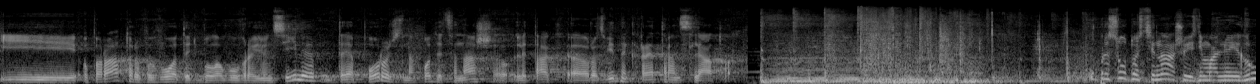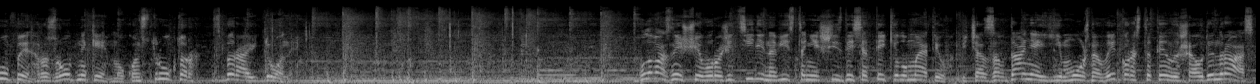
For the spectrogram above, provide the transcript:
І оператор виводить булаву в район цілі, де поруч знаходиться наш літак-розвідник присутності нашої знімальної групи розробники, мов конструктор, збирають дрони. Булава знищує ворожі цілі на відстані 60 кілометрів. Під час завдання її можна використати лише один раз,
